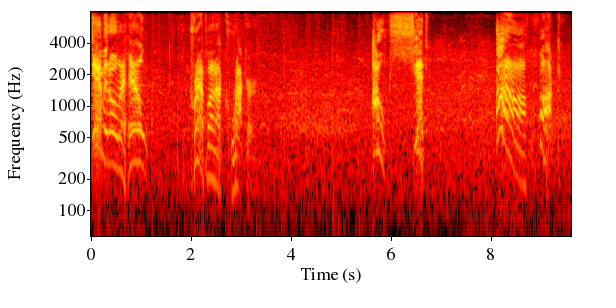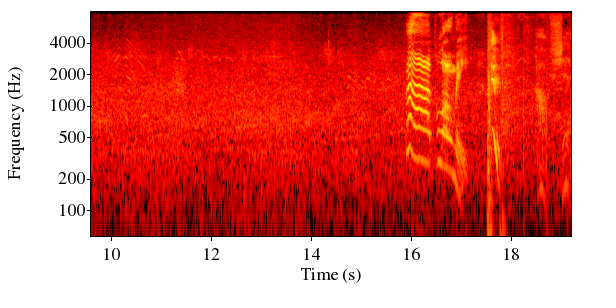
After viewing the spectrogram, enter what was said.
Damn it all to hell! Crap on a cracker! Oh, shit! Ah, fuck! Ah, blow me! Oh, shit.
